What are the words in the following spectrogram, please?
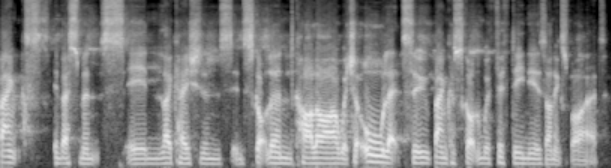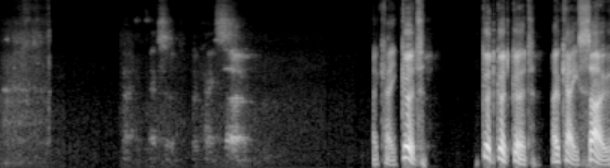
banks investments in locations in Scotland, Carlisle, which are all let to Bank of Scotland with 15 years unexpired. Okay, good. Good, good, good. Okay, so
